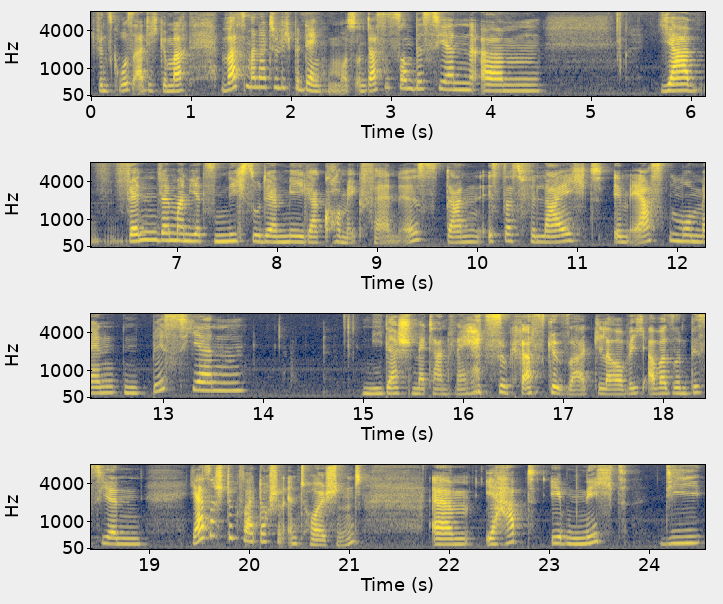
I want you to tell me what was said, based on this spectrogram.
ich finde es großartig gemacht. Was man natürlich bedenken muss, und das ist so ein bisschen, ähm, ja, wenn, wenn man jetzt nicht so der Mega-Comic-Fan ist, dann ist das vielleicht im ersten Moment ein bisschen niederschmetternd, wäre jetzt so krass gesagt, glaube ich, aber so ein bisschen, ja, so ein Stück weit doch schon enttäuschend. Ähm, ihr habt eben nicht die,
